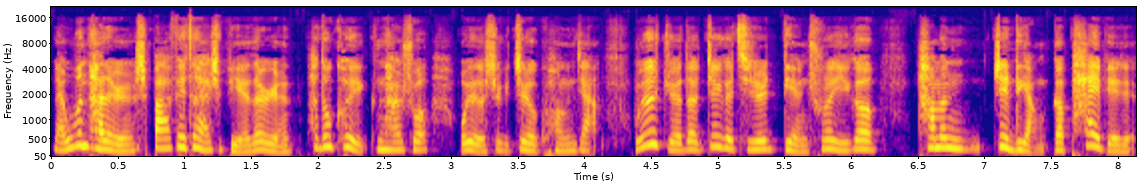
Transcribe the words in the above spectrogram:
来问他的人是巴菲特还是别的人，他都可以跟他说我有的是这个框架。我就觉得这个其实点出了一个他们这两个派别，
